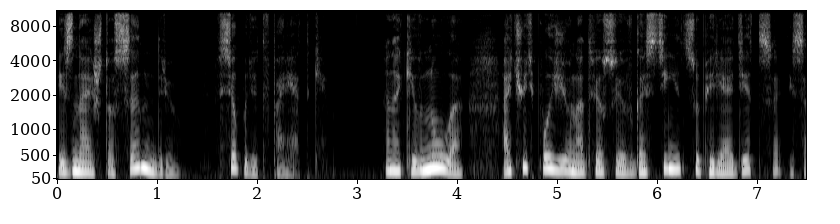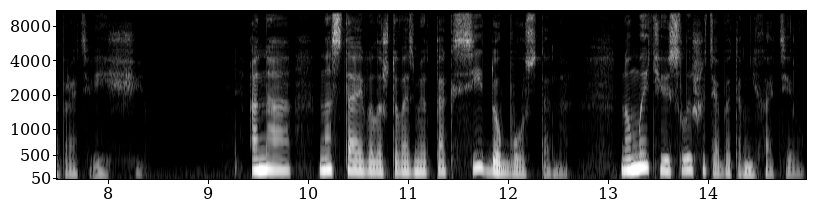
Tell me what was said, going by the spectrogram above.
и знай, что с Эндрю все будет в порядке. Она кивнула, а чуть позже он отвез ее в гостиницу переодеться и собрать вещи. Она настаивала, что возьмет такси до Бостона, но Мэтью и слышать об этом не хотел.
